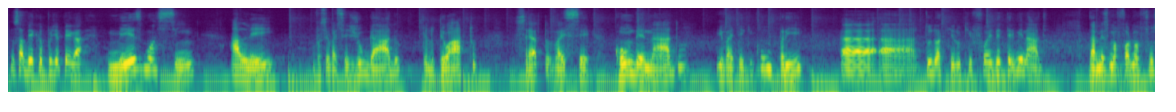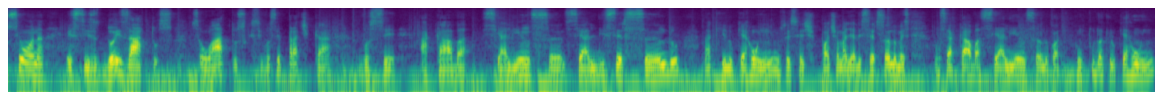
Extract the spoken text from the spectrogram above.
não sabia que eu podia pegar. Mesmo assim, a lei, você vai ser julgado pelo teu ato, certo? Vai ser condenado e vai ter que cumprir uh, uh, tudo aquilo que foi determinado. Da mesma forma funciona esses dois atos. São atos que se você praticar, você acaba se aliançando, se alicerçando naquilo que é ruim. Não sei se você pode chamar de alicerçando, mas você acaba se aliançando com, com tudo aquilo que é ruim.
